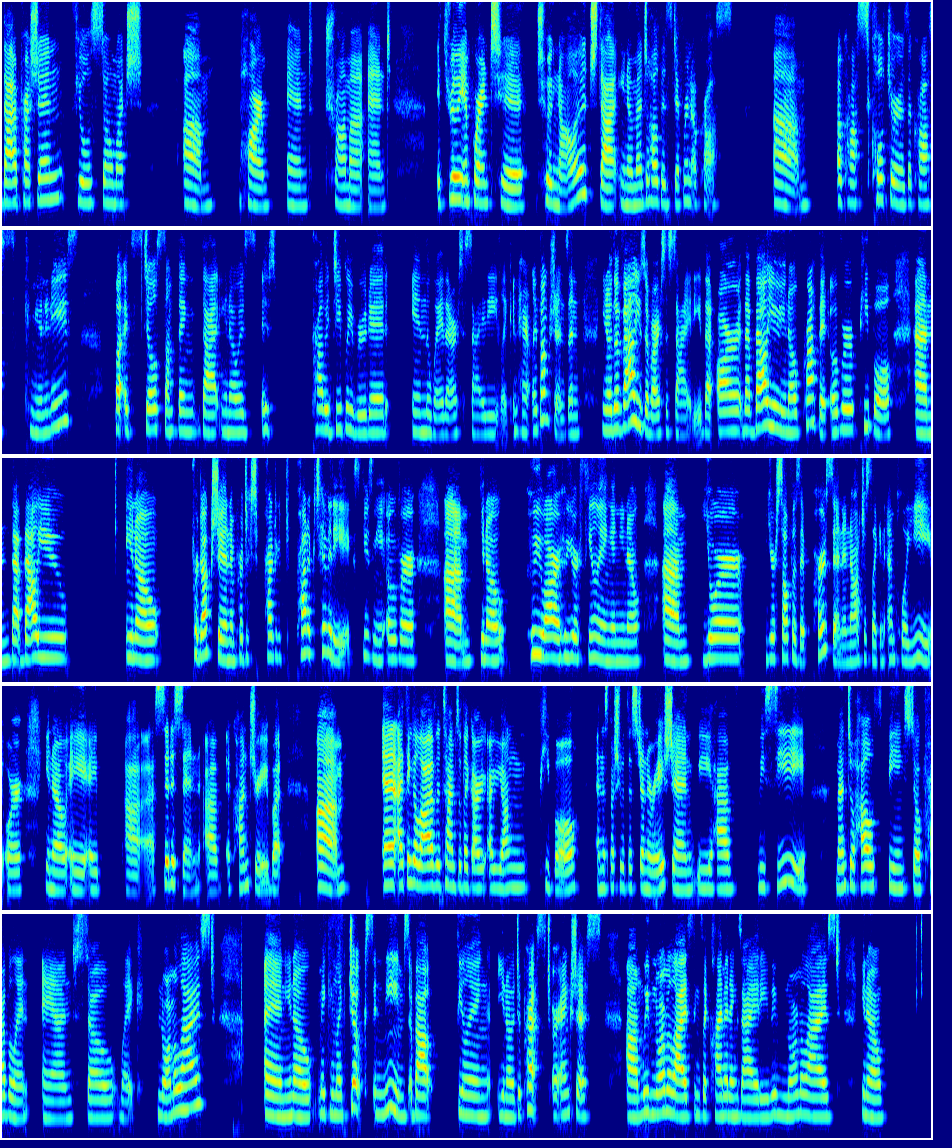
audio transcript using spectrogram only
that oppression fuels so much um, harm and trauma and it's really important to to acknowledge that you know mental health is different across um, across cultures across communities but it's still something that you know is is probably deeply rooted in the way that our society like inherently functions and you know the values of our society that are that value you know profit over people and that value you know production and product, product productivity excuse me over um, you know who you are who you're feeling and you know um, your yourself as a person and not just like an employee or you know a a, uh, a citizen of a country but um and i think a lot of the times with like our, our young people and especially with this generation we have we see mental health being so prevalent and so like normalized and you know making like jokes and memes about feeling you know depressed or anxious um, we've normalized things like climate anxiety. We've normalized you know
